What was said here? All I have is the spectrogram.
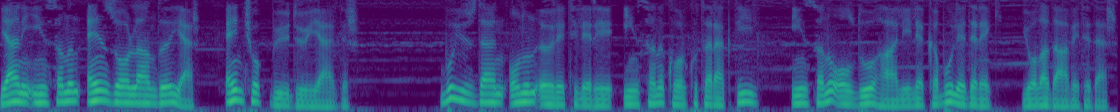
Yani insanın en zorlandığı yer, en çok büyüdüğü yerdir. Bu yüzden onun öğretileri insanı korkutarak değil, insanı olduğu haliyle kabul ederek yola davet eder.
